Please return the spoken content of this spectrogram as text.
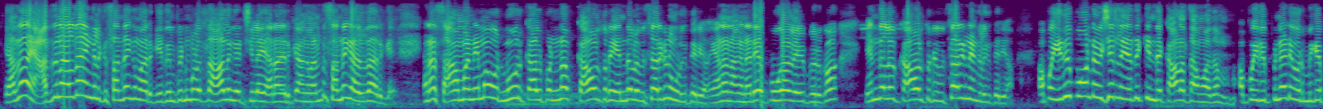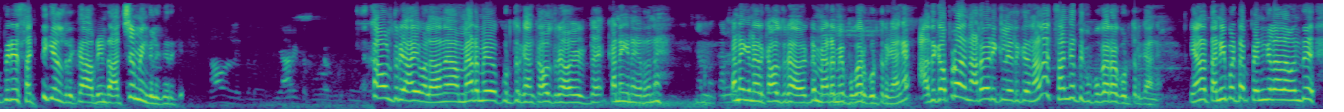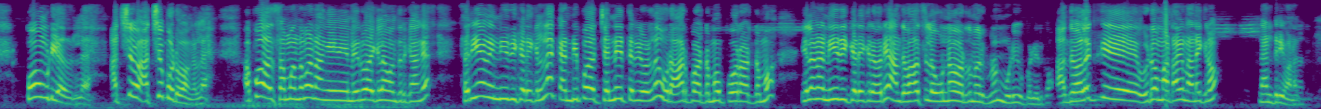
அதான் அதனால தான் எங்களுக்கு சந்தேகமா இருக்கு. இதன் பின்புலத்தில் ஆளுங்கட்சியில் யாராவது இருக்காங்களான்னு சந்தேகம் அதுதான் இருக்கு. ஏன்னா சாமானியமா ஒரு நூறு கால் பண்ணா காவல்துறை எந்த அளவு விசாரிக்கணும் உங்களுக்கு தெரியும். ஏன்னா நாங்கள் நிறைய புகார் எழுப்பியிருக்கோம். எந்த அளவுக்கு காவல்துறை விசாரிக்கணும் எங்களுக்கு தெரியும். அப்போ இது போன்ற விஷயத்துல எதுக்கு இந்த காலதாமதம்? அப்போ இது பின்னாடி ஒரு மிகப்பெரிய சக்திகள் இருக்கா அப்படின்ற அச்சம் எங்களுக்கு இருக்கு. காவல் நிலையத்துல யார்கிட்ட புகார் கொடுத்தீங்க காவல்துறை ஆய்வாளர் அந்த மேடமே கொடுத்துருக்காங்க காவல்துறை ஆய்வாளர்கிட்ட. கண்ணகி நகர் தானே? கண்ணகி. நகர் காவல்துறை ஆய்வாளர்கிட்ட மேடமே புகார் கொடுத்துருக்காங்க. அதுக்கப்புறம் அது நடவடிக்கைகள் எடுக்கிறதுனால சங்கத்துக்கு புகாராக கொடுத்துருக்காங்க. ஏன்னா தனிப்பட்ட பெண்களால் வந்து போக முடியாதுல்ல. அச்ச அச்சப்படுவாங்கல்ல. அப்போ அது சம்மந்தமாக நாங்கள் நிர்வாகிலாம் வந்திருக்காங்க. சரியான நீதி கிடைக்கலனா கண்டிப்பாக சென்னை தெருவில் ஒரு ஆர்ப்பாட்டமோ போராட்டமோ இல்லைன்னா நீதி கிடைக்கிற வரையும் அந்த வாசலில் உண்ணாவிரதமாக இருக்கணும்னு முடிவு பண்ணியிருக்கோம். அந்த வழக்கு விட மாட்டாங்கன்னு நினைக்கிறோம். நன்றி வணக்கம்.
